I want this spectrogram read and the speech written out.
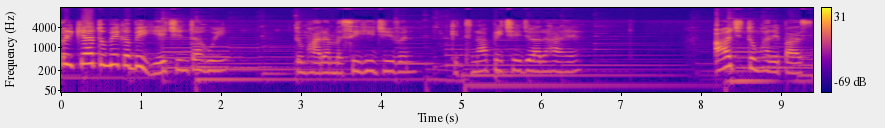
पर क्या तुम्हें कभी ये चिंता हुई? तुम्हारा मसीही जीवन कितना पीछे जा रहा है? आज तुम्हारे पास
